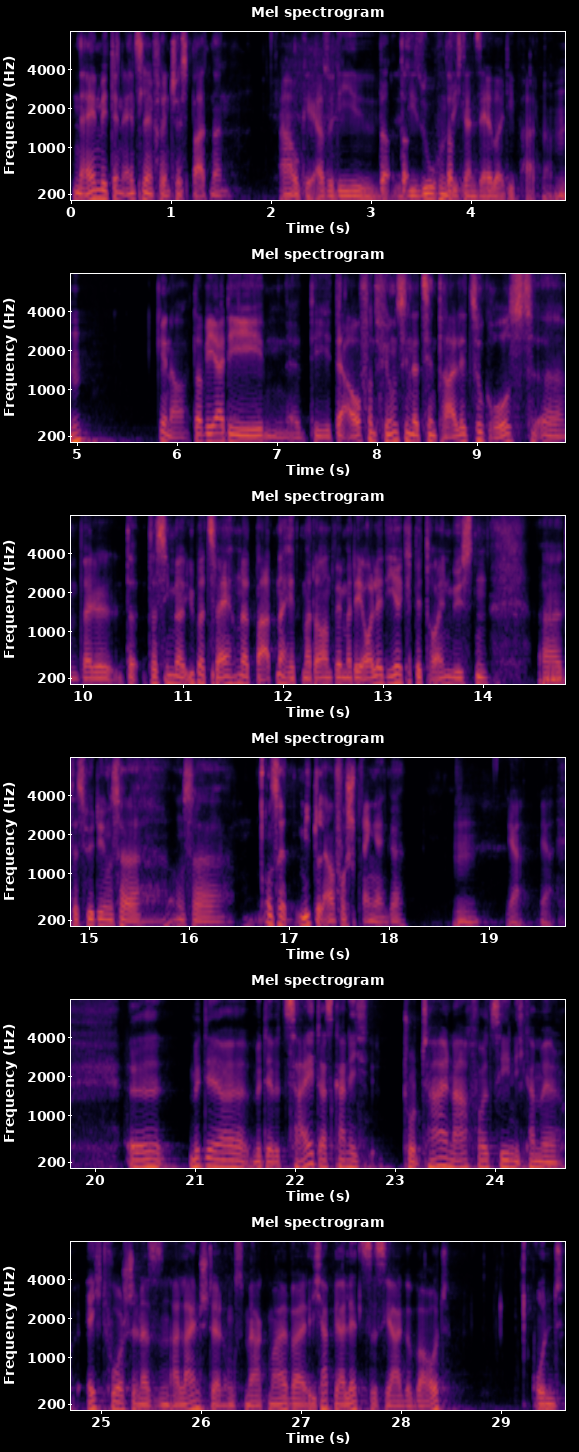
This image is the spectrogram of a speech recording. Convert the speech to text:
Nein, mit den einzelnen Franchise-Partnern. Ah, okay, also die, da, da, die suchen da, sich dann selber die Partner. Mhm. Genau, da wäre die, die, der Aufwand für uns in der Zentrale zu groß, äh, weil da, da sind wir über 200 Partner hätten wir da und wenn wir die alle direkt betreuen müssten, äh, mhm. das würde unser, unser, unsere Mittel einfach sprengen. Gell? Mhm. Ja, ja. Äh, mit, der, mit der Zeit, das kann ich total nachvollziehen. Ich kann mir echt vorstellen, das ist ein Alleinstellungsmerkmal, weil ich habe ja letztes Jahr gebaut und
